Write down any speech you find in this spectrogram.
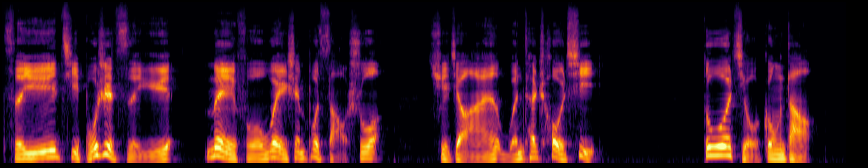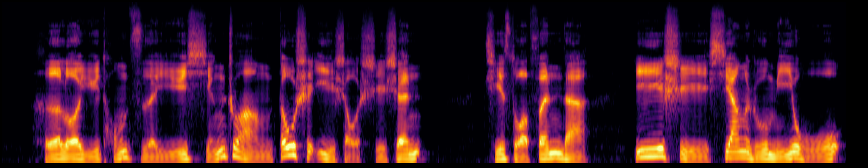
此鱼既不是子鱼，妹夫为甚不早说，却叫俺闻他臭气？”多久公道，河螺鱼同子鱼形状都是一手十身，其所分的，一是香如迷芜，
